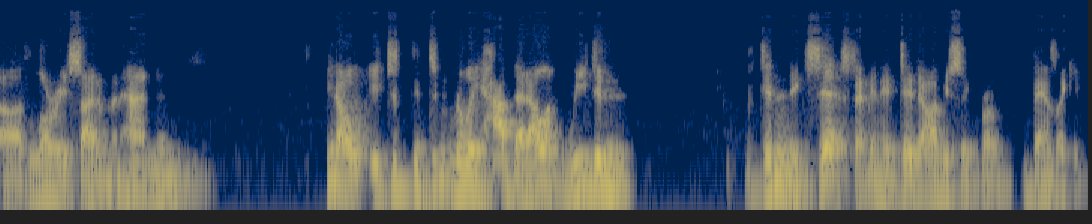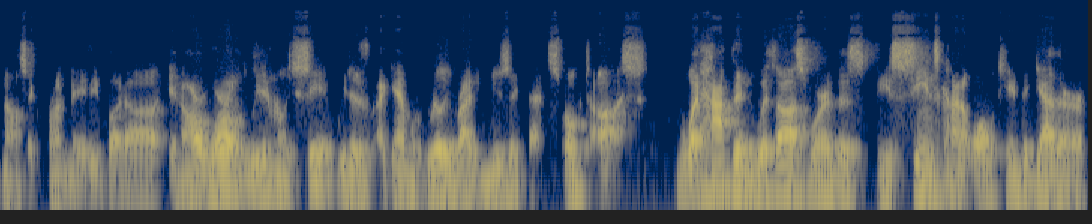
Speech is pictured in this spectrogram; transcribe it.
uh, the Lower East Side of Manhattan, and you know it just it didn't really have that element. We didn't didn't exist. I mean, it did obviously for bands like Agnostic Front, maybe, but uh, in our world, we didn't really see it. We just again, we're really writing music that spoke to us. What happened with us, where this these scenes kind of all came together,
